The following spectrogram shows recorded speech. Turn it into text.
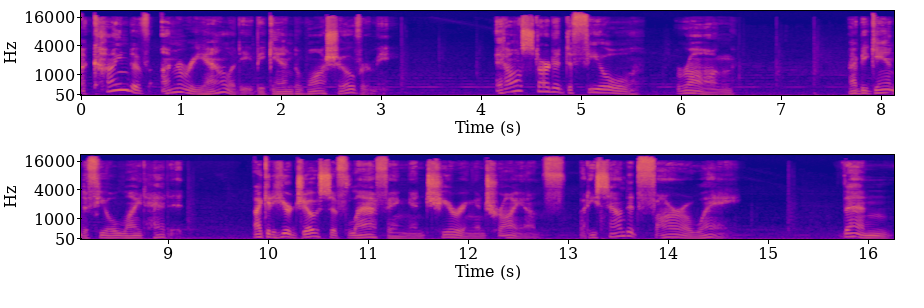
A kind of unreality began to wash over me. It all started to feel wrong. I began to feel lightheaded. I could hear Joseph laughing and cheering in triumph, but he sounded far away. Then,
